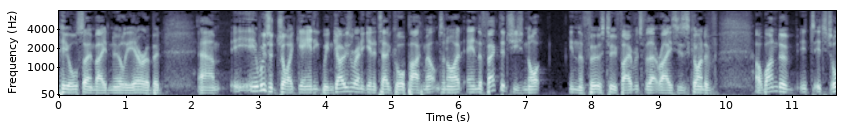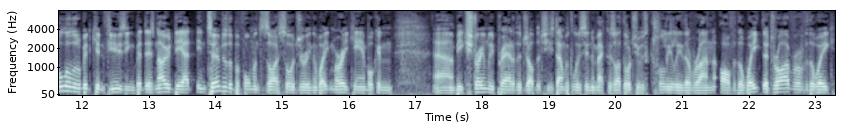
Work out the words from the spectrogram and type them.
he also made an early error, but um, it was a gigantic win. Goes around again at Tabcorp Park, Melton tonight, and the fact that she's not in the first two favourites for that race is kind of. I wonder, it's, it's all a little bit confusing, but there's no doubt, in terms of the performances I saw during the week, Marie Campbell can uh, be extremely proud of the job that she's done with Lucinda Mack because I thought she was clearly the run of the week. The driver of the week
